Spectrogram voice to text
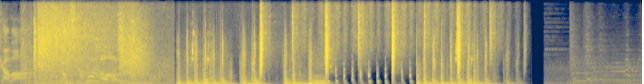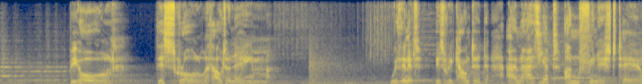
Come on. Don't stop. Behold, this scroll without a name. Within it is recounted an as yet unfinished tale.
